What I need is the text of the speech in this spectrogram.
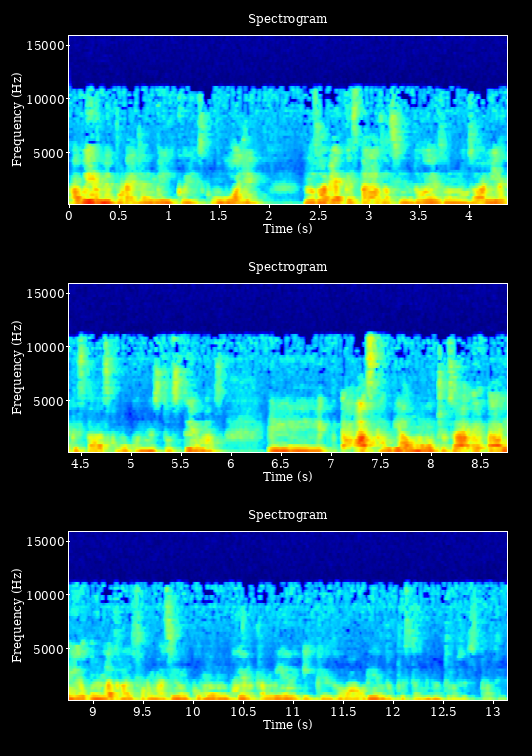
a, verme por allá en México y es como, oye, no sabía que estabas haciendo eso, no sabía que estabas como con estos temas. Eh, has cambiado mucho, o sea, hay una transformación como mujer también y que eso va abriendo pues también otros espacios.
